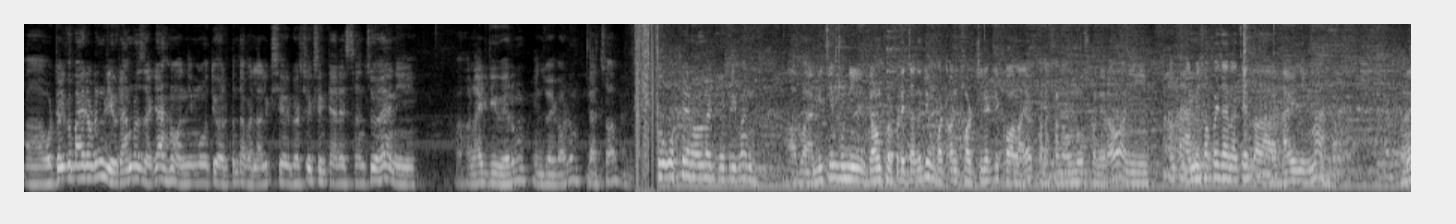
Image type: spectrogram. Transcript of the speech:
होटेलको बाहिरबाट पनि भ्यू राम्रो छ क्या। अनि म त्योहरू पनि तपाईँहरूलाई अलिक सेयर गर्छु एकछिन टेरेस जान्छु है अनि नाइट भ्यू हेरौँ इन्जोय गरौँ that's all so okay and all right everyone अब हामी चाहिँ मुनि ग्राउन्ड फ्लोरपट्टि जाँदै थियौँ बट अनफर्चुनेटली कल आयो खाना खान आउनुहोस् भनेर हो अनि अन्त हामी सबैजना चाहिँ त डाइनिङमा है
